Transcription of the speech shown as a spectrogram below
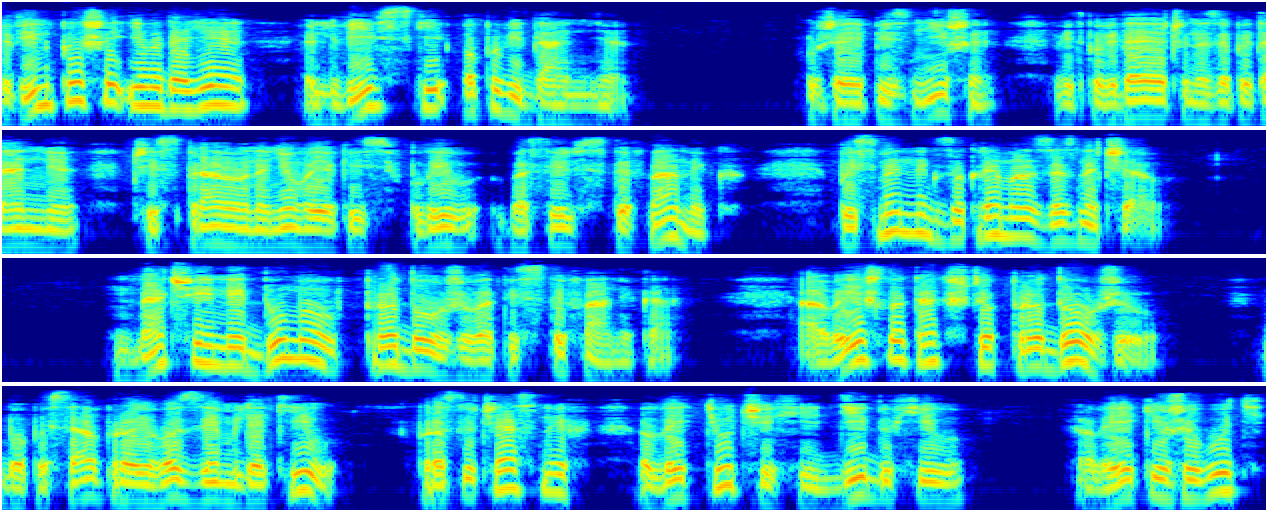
він пише і видає львівські оповідання. Уже пізніше, відповідаючи на запитання, чи справив на нього якийсь вплив Василь Стефаник, письменник, зокрема, зазначав, наче й не думав продовжувати Стефаника, а вийшло так, що продовжив, бо писав про його земляків, про сучасних летючих і дідухів, але які живуть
